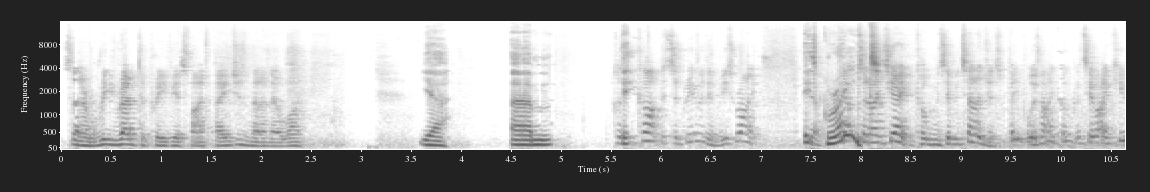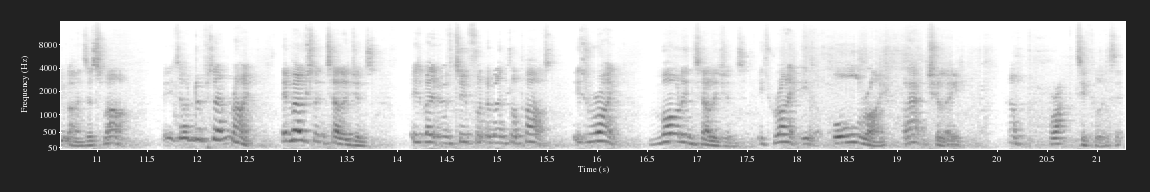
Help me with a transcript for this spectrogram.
So then I reread the previous five pages and then I know why. yeah, um, Because you can't disagree with him. He's right. It's great. Chapter 98, cognitive intelligence. People with high cognitive IQ lines are smart. He's 100% right. Emotional intelligence is made up of two fundamental parts. He's right. Moral intelligence. He's right. It's all right. But actually, how practical is it?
